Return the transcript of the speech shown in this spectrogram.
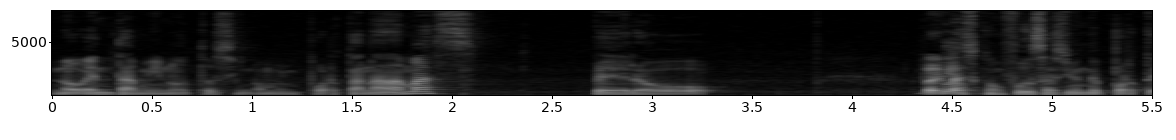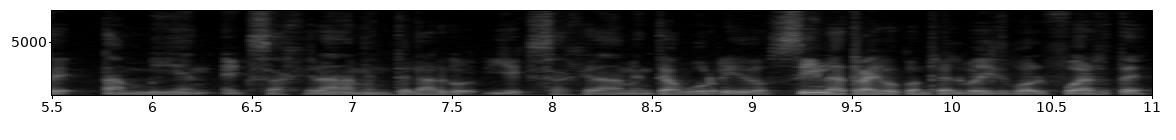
90 minutos y no me importa nada más. Pero reglas confusas y un deporte también exageradamente largo y exageradamente aburrido. Sí la traigo contra el béisbol fuerte.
